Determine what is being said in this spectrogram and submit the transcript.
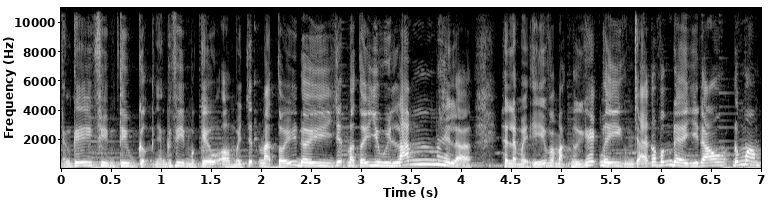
những cái phim tiêu cực những cái phim mà kêu ờ mày chích ma túy đi chích ma túy vui lắm hay là hay là mày ỉ vào mặt người khác đi cũng chả có vấn đề gì đâu đúng không?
